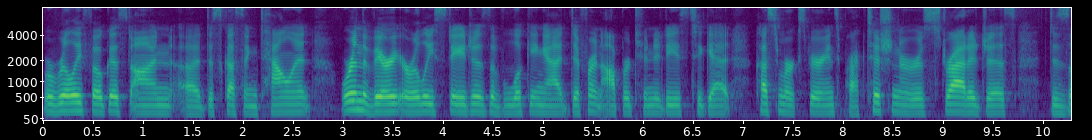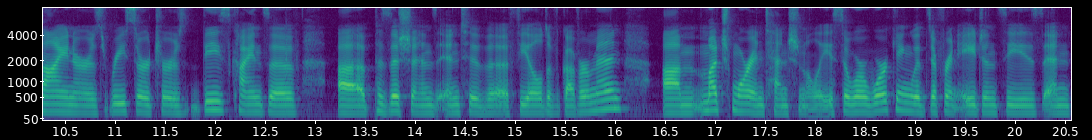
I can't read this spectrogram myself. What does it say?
We're really focused on uh, discussing talent. We're in the very early stages of looking at different opportunities to get customer experience practitioners, strategists, designers, researchers, these kinds of uh, positions into the field of government um, much more intentionally. So we're working with different agencies and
